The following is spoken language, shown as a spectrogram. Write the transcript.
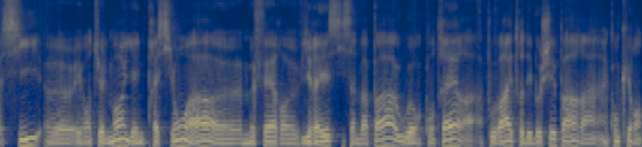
si éventuellement il y a une pression à me faire virer si ça ne va pas, ou au contraire à pouvoir être débauché par un concurrent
